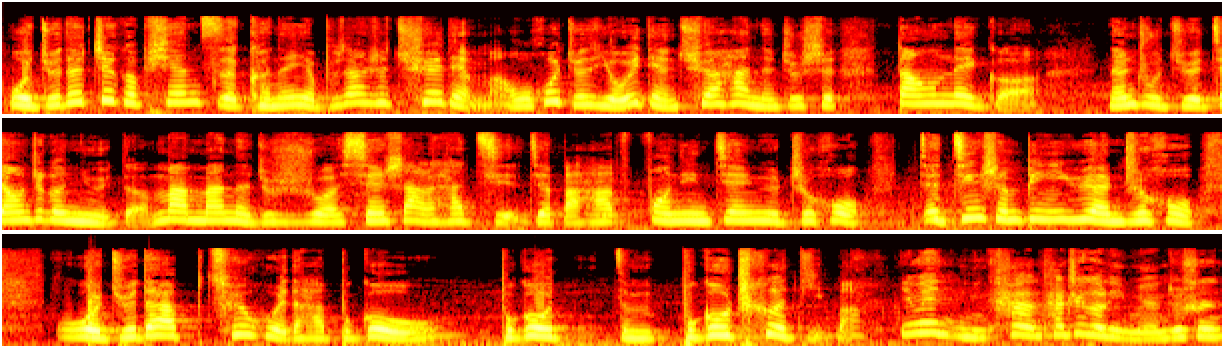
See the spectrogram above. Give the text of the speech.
我觉得这个片子可能也不算是缺点嘛，我会觉得有一点缺憾的就是当那个。男主角将这个女的慢慢的就是说，先杀了她姐姐，把她放进监狱之后，在精神病医院之后，我觉得摧毁的还不够，不够怎么不够彻底吧？因为你看他这个里面，就是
